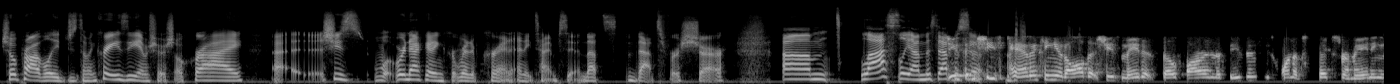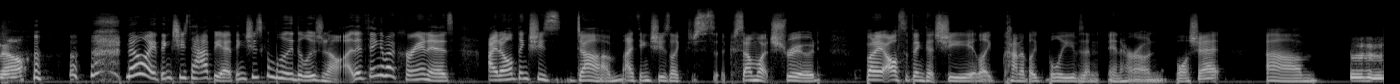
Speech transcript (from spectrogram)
she'll probably do something crazy. I'm sure she'll cry. Uh, she's we're not getting rid of Corinne anytime soon. That's that's for sure. Um, lastly, on this episode, Do you think she's panicking at all that she's made it so far in the season? She's one of six remaining now. no, I think she's happy. I think she's completely delusional. The thing about Corinne is, I don't think she's dumb. I think she's like somewhat shrewd, but I also think that she like kind of like believes in in her own bullshit. Um, hmm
